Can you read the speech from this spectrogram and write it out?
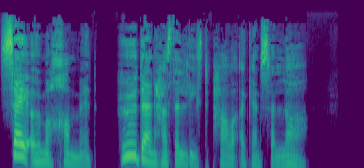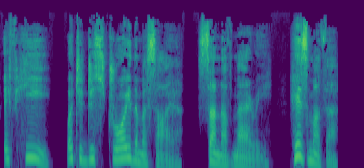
Say, O Muhammad, who then has the least power against Allah? If he were to destroy the Messiah, son of Mary, his mother,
